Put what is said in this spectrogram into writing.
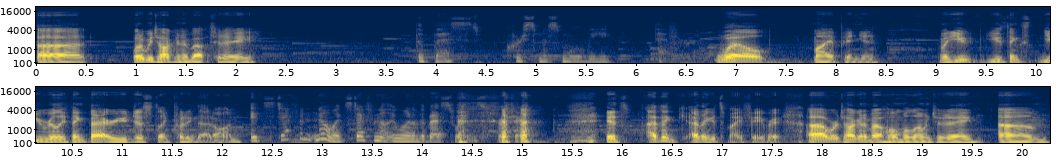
uh, what are we talking about today? The best Christmas movie ever. Well, my opinion. But you you think you really think that, or are you just like putting that on? It's definitely no, it's definitely one of the best ones for sure. it's I think I think it's my favorite. Uh, we're talking about Home Alone today. Um,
